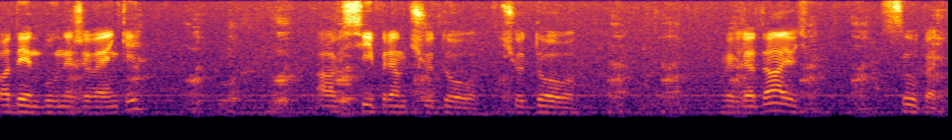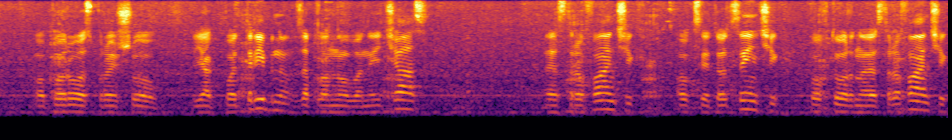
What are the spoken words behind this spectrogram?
Один був неживенький. А всі прям чудово, чудово виглядають. Супер. Опорос пройшов як потрібно, запланований час. Естрофанчик, окситоцинчик, повторно естрофанчик.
